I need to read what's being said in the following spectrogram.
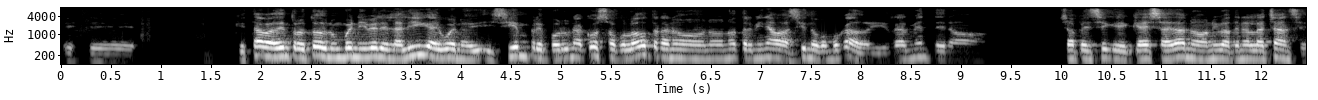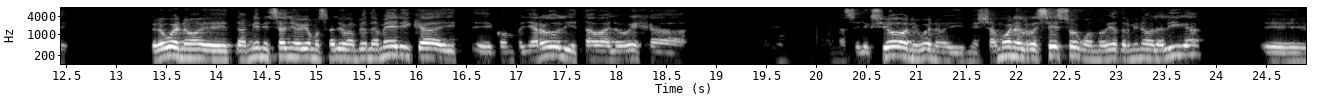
este, que estaba dentro de todo en un buen nivel en la liga y bueno, y, siempre por una cosa o por la otra no, no, terminaba siendo convocado y realmente no, ya pensé que, a esa edad no, no, iba a tener la chance. Pero bueno, eh, también ese año habíamos salido campeón de América y, eh, con Peñarol y estaba el Oveja en, la selección y bueno, y me llamó en el receso cuando había terminado la liga. Eh,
